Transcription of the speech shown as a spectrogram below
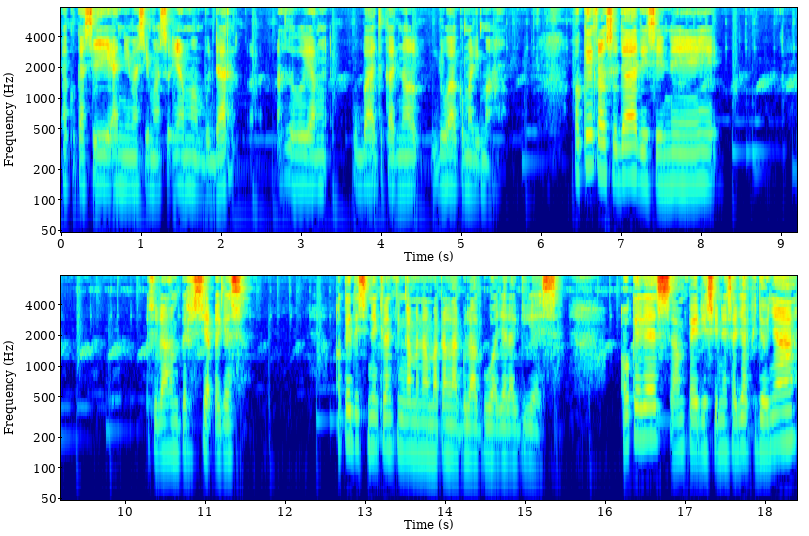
aku kasih animasi masuk yang membudar, lalu yang ubah tekan 2,5. Oke, kalau sudah di sini sudah hampir siap ya guys. Oke, di sini kalian tinggal menambahkan lagu-lagu aja lagi guys. Oke guys, sampai di sini saja videonya.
